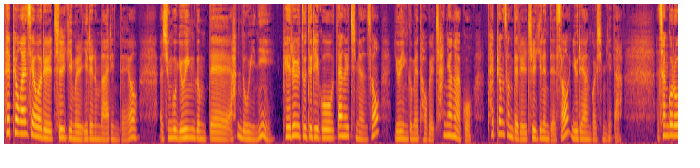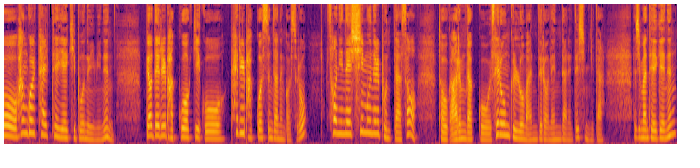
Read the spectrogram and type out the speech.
태평한 세월을 즐김을 이르는 말인데요. 중국 요임금 때 한 노인이 배를 두드리고 땅을 치면서 요임금의 덕을 찬양하고 태평성대를 즐기는 데서 유래한 것입니다. 참고로 황골 탈태의 기본 의미는 뼈대를 바꾸어 끼고 태를 바꾸어 쓴다는 것으로 선인의 시문을 본따서 더욱 아름답고 새로운 글로 만들어낸다는 뜻입니다. 하지만 대개는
